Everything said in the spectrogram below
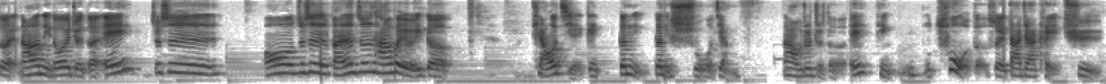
对，然后你都会觉得，哎，就是哦，就是反正就是他会有一个调节跟跟你跟你说这样子，那我就觉得哎挺不错的，所以大家可以去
